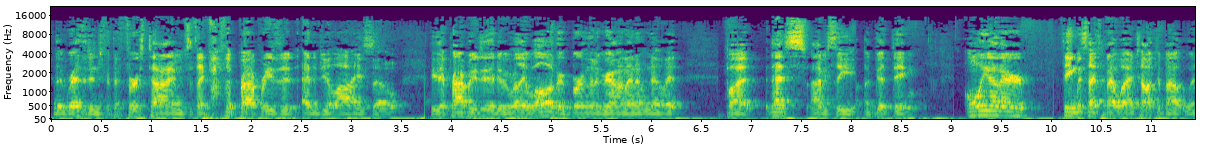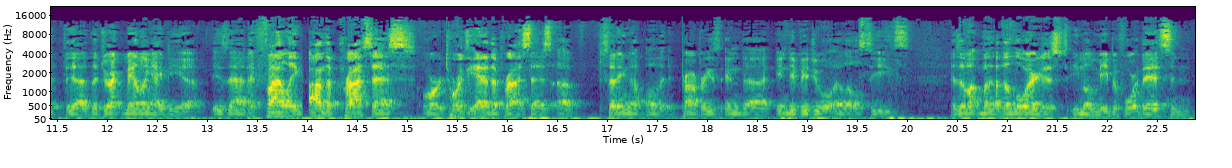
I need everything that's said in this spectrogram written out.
the residents for the first time since I bought the properties at end of July. So these are properties that are doing really well or they're burning to the ground. I don't know it. But that's obviously a good thing. Only other thing besides kind what I talked about with the, the direct mailing idea is that I finally on the process or towards the end of the process of setting up all the properties into individual LLCs. As a, the lawyer just emailed me before this and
